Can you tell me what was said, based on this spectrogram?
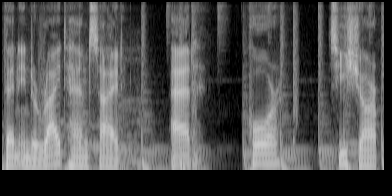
Then in the right hand side, add core C sharp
